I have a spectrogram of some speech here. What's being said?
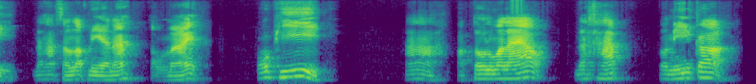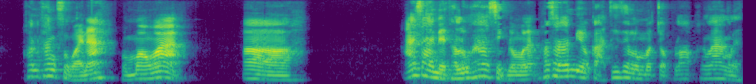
54 นะครับสำหรับเนียนะสองไม้ OP อ่าปรับตัวลงมาแล้วนะครับ ตัวนี้ก็ค่อนข้างสวยนะ ผมมองว่าเอ่อ ไอซ์ไซน์เนี่ยทะลุ 50 ลงมาแล้ว เพราะฉะนั้นมีโอกาสที่จะลงมาจบรอบข้างล่างเลย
